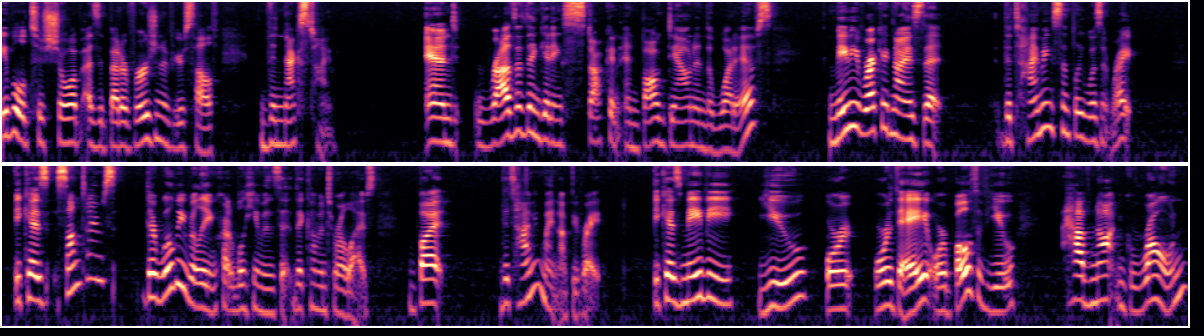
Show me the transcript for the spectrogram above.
able to show up as a better version of yourself the next time. And rather than getting stuck and, and bogged down in the what ifs, maybe recognize that the timing simply wasn't right. Because sometimes there will be really incredible humans that, that come into our lives, but the timing might not be right. Because maybe you or or they or both of you have not grown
